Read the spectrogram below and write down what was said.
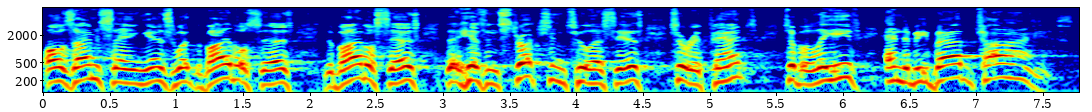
All I'm saying is what the Bible says. The Bible says that his instruction to us is to repent, to believe, and to be baptized.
